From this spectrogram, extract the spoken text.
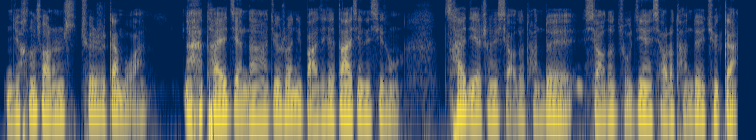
你很少人确实是干不完。那它也简单啊，就是说你把这些大型的系统拆解成小的团队、小的组件、小的团队去干。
